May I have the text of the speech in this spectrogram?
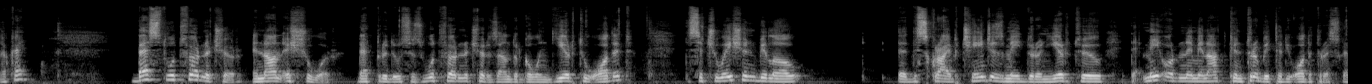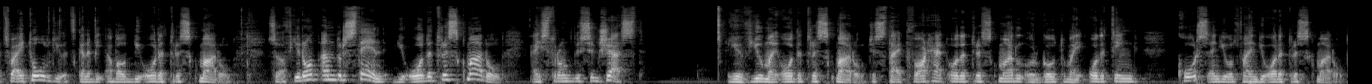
Okay? Best Wood Furniture, a non-issuer that produces wood furniture, is undergoing year two audit. The situation below uh, describe changes made during year two that may or may not contribute to the audit risk. That's why I told you it's going to be about the audit risk model. So if you don't understand the audit risk model, I strongly suggest you view my audit risk model. Just type Farhat audit risk model or go to my auditing course and you will find the audit risk model.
